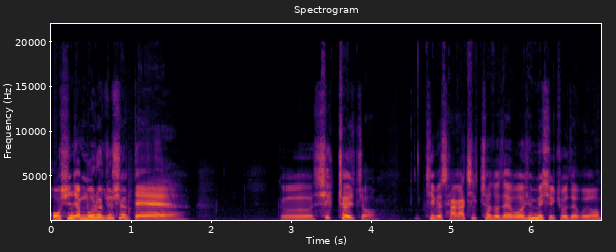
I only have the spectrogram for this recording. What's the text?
혹시 이제 물을 주실 때 그 식초 있죠. 집에 사과 식초도 되고 현미 식초도 되고요.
